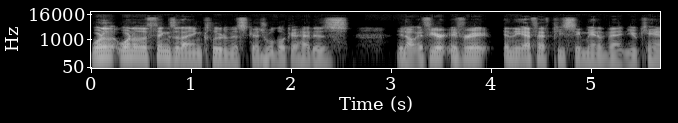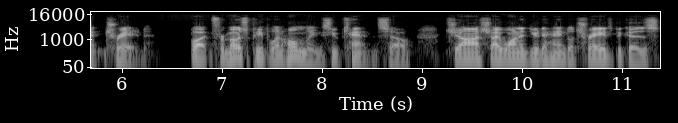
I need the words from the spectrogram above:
One of the, one of the things that I include in the schedule look ahead is you know, if you're if you're in the FFPC main event, you can't trade. But for most people in home leagues, you can. So, Josh, I wanted you to handle trades because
